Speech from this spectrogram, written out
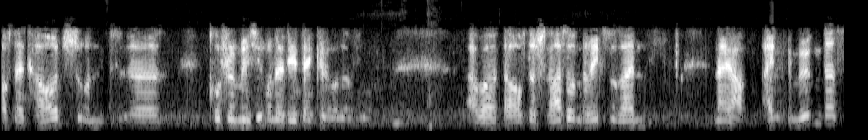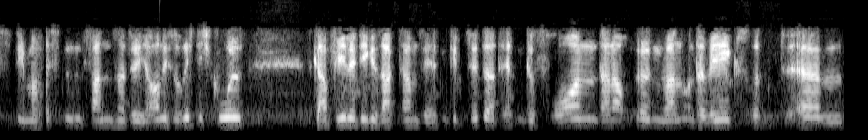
auf der Couch und äh, kuschel mich unter die Decke oder so. Aber da auf der Straße unterwegs zu sein, naja, einige mögen das, die meisten fanden es natürlich auch nicht so richtig cool. Es gab viele, die gesagt haben, sie hätten gezittert, hätten gefroren, dann auch irgendwann unterwegs und ähm,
